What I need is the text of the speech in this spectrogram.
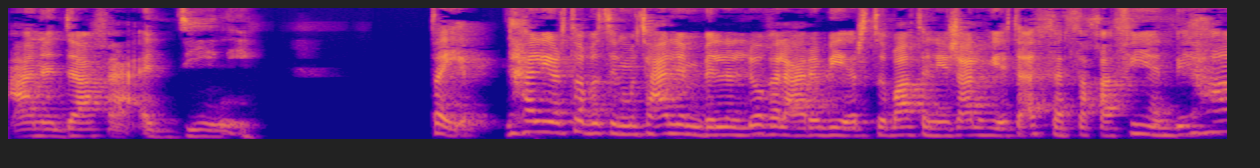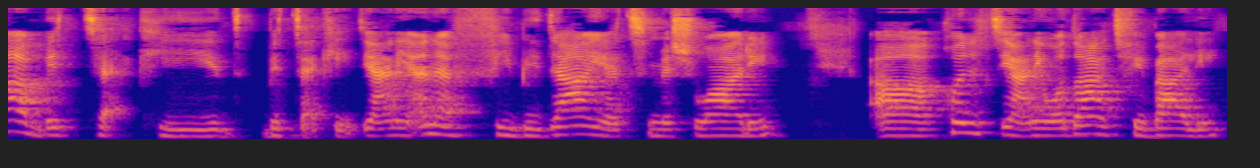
عن الدافع الديني. طيب هل يرتبط المتعلم باللغة العربية ارتباطا يجعله يتأثر ثقافيا بها؟ بالتأكيد بالتأكيد. يعني أنا في بداية مشواري قلت يعني وضعت في بالي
